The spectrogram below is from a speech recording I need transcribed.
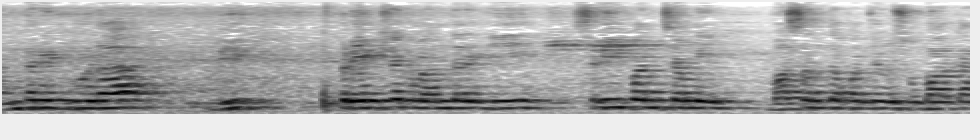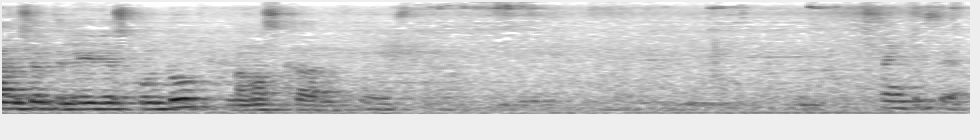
అందరికి కూడా ప్రేక్షకులందరికీ శ్రీ పంచమి వసంత పంచమి శుభాకాంక్షలు తెలియజేసుకుంటూ నమస్కారం. Thank you sir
